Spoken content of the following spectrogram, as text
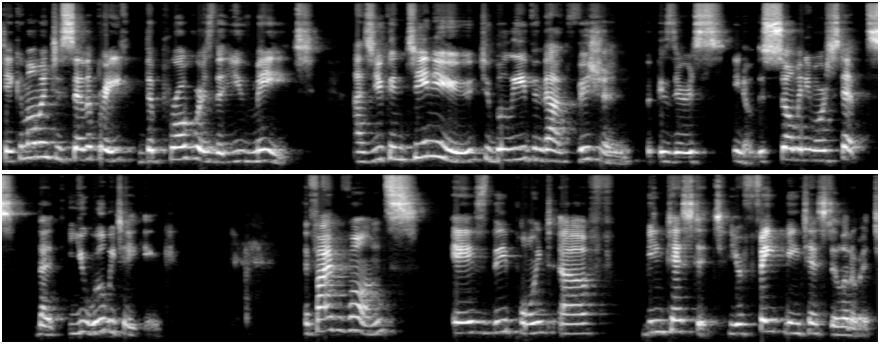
Take a moment to celebrate the progress that you've made as you continue to believe in that vision because there's you know there's so many more steps that you will be taking the five of wands is the point of being tested your faith being tested a little bit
